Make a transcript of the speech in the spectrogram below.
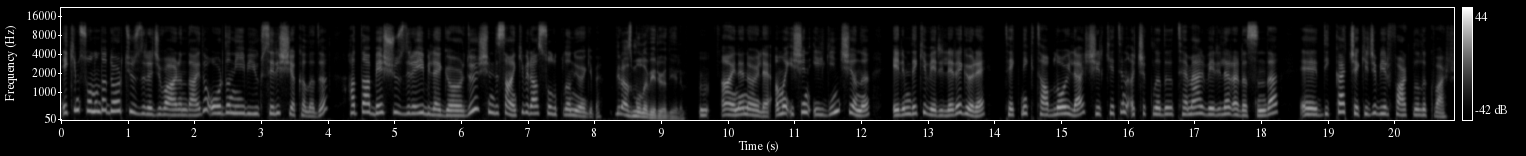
Ekim sonunda 400 lira civarındaydı. Oradan iyi bir yükseliş yakaladı. Hatta 500 lirayı bile gördü. Şimdi sanki biraz soluklanıyor gibi. Biraz mola veriyor diyelim. Aynen öyle ama işin ilginç yanı elimdeki verilere göre teknik tabloyla şirketin açıkladığı temel veriler arasında e, dikkat çekici bir farklılık var.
